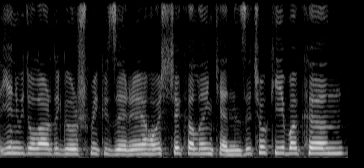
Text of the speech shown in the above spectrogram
Yeni videolarda görüşmek üzere. Hoşçakalın. Kendinize çok iyi bakın.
